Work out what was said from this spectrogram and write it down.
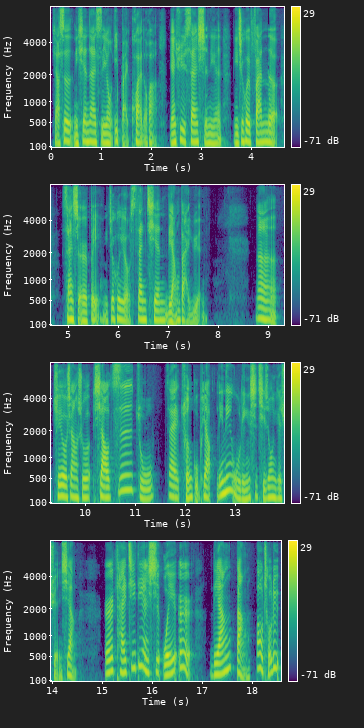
假设你现在是用一百块的话，连续三十年，你就会翻了三十二倍，你就会有三千两百元。那却又上说，小资族在存股票，零零五零是其中一个选项，而台积电是唯二两档报酬率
